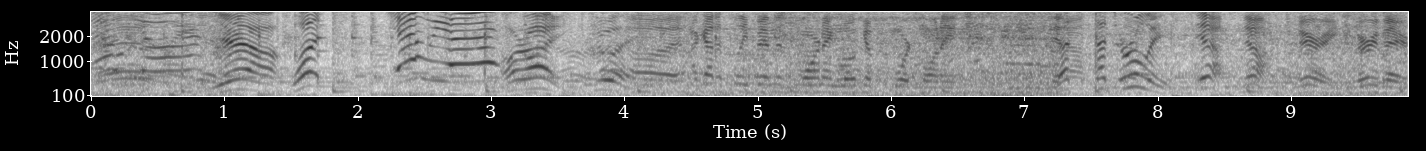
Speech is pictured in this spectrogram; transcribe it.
Yeah, we are. Yeah, What? Yeah, we are. All right, let's do it. Uh, I got to sleep in this morning. Woke up at 4:20. you That's know? that's early. yeah, no, very, very, very,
